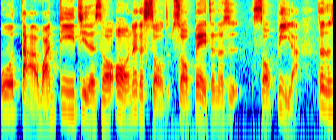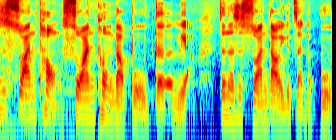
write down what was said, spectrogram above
我打完第一季的时候，哦，那个手手背真的是手臂啦，真的是酸痛，酸痛到不得了，真的是酸到一个整个不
